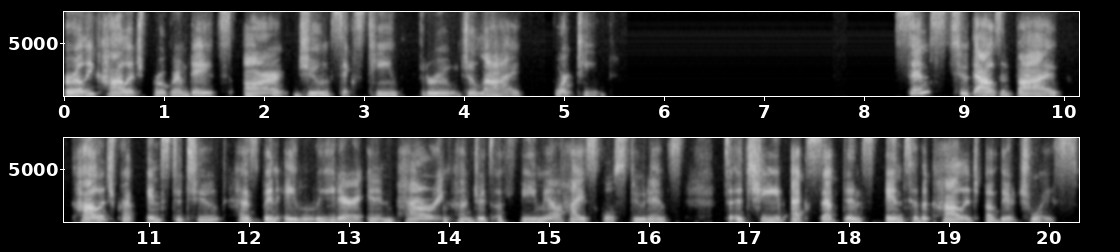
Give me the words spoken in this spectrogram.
Early college program dates are June 16th through July 14th. Since 2005, College Prep Institute has been a leader in empowering hundreds of female high school students to achieve acceptance into the college of their choice.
